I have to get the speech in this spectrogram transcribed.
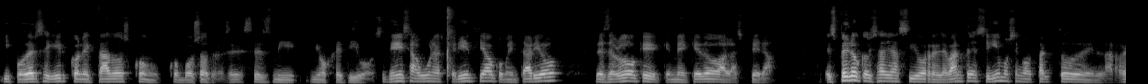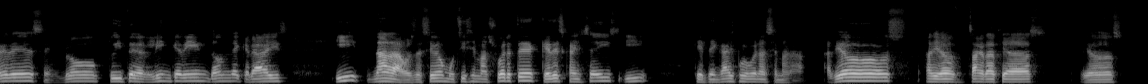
y poder seguir conectados con, vosotros. Ese es mi, objetivo. Si tenéis alguna experiencia o comentario, desde luego que, me quedo a la espera. Espero que os haya sido relevante. Seguimos en contacto en las redes, en blog, Twitter, LinkedIn, donde queráis. Y nada, os deseo muchísima suerte, que descanséis y que tengáis muy buena semana. Adiós, adiós, muchas gracias. Adiós.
